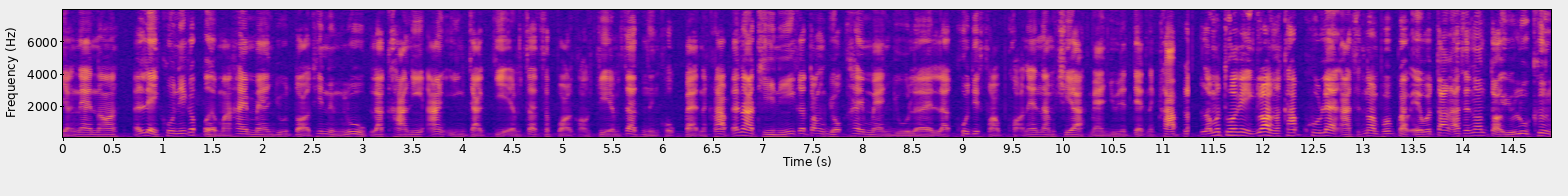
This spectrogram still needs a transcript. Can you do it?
อย่างแน่นอน และเลทคู่นี้ก็เปิดมาให้แมนยูต่อที่ 1 ลูก ราคานี้อ้างอิงจาก GMZ Sport ของ GMZ 168นะครับและนาทีนี้ก็ต้องยกให้แมนยูเลยและคู่ที่สองขอแนะนำเชียร์แมนยูในเต็ดนะครับเรามาทวนกันอีกรอบนะครับ คู่แรกอาร์เซนอลพบกับเอเวอร์ตัน อาร์เซนอลต่ออยู่ลูกครึ่ง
